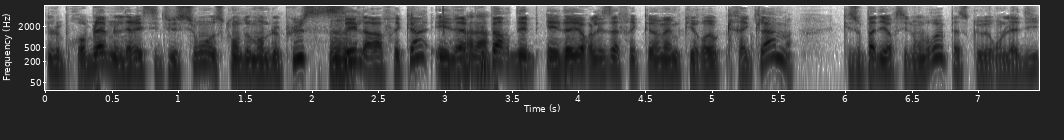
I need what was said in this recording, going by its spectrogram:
le problème, les restitutions, ce qu'on demande le plus, c'est Hmm. l'art africain. Et la Voilà. plupart des, et d'ailleurs les Africains eux-mêmes qui réclament, qui sont pas d'ailleurs si nombreux, parce qu'on l'a dit,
